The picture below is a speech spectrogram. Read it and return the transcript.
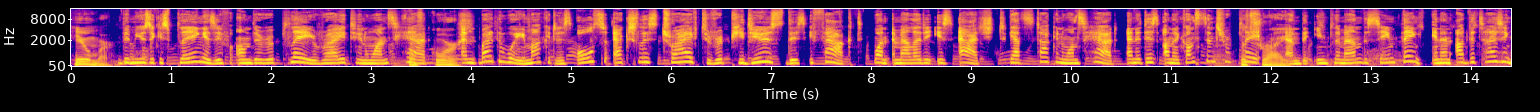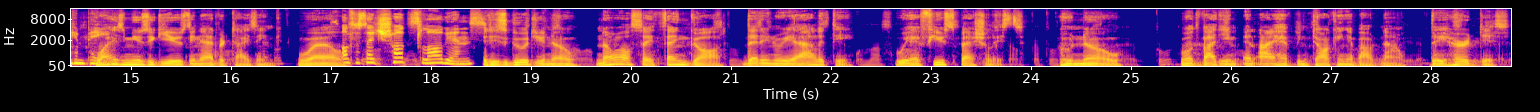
Humor. The music is playing as if on the replay right in one's head. Of course. And by the way, marketers also actually strive to reproduce this effect. When a melody is etched, gets stuck in one's head, and it is on a constant replay. That's right. And they implement the same thing in an advertising campaign. Why is music used in advertising? Well, Also such short slogans. It is good, you know. Now I'll say thank God that in reality we have few specialists who know what Vadim and I have been talking about now. They heard this,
